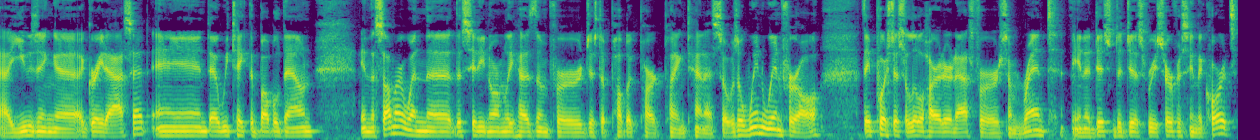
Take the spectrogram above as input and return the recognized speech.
uh, using a, a, great asset. And uh, we take the bubble down in the summer when the, the city normally has them for just a public park playing tennis. So it was a win win for all. They pushed us a little harder and asked for some rent in addition to just resurfacing the courts,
